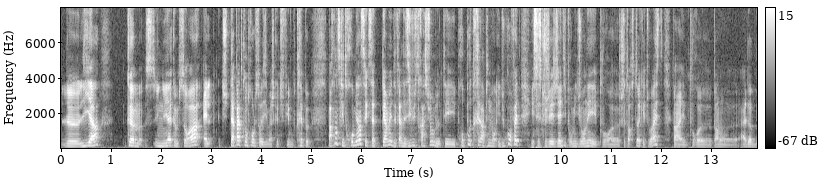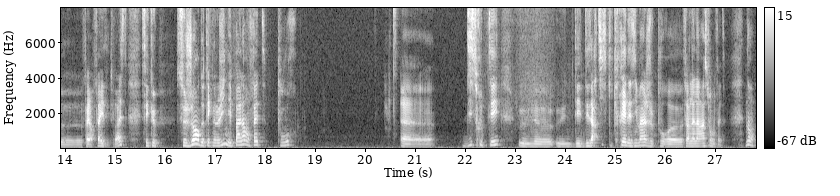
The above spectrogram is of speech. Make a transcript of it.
l'IA comme une IA comme Sora, tu n'as pas de contrôle sur les images que tu fais, ou très peu. Par contre, ce qui est trop bien, c'est que ça te permet de faire des illustrations de tes propos très rapidement. Et du coup, en fait, et c'est ce que j'ai déjà dit pour Midjourney et pour euh, Shutterstock et tout le reste, enfin, et pour, euh, pardon, euh, Adobe Firefly et tout le reste, c'est que ce genre de technologie n'est pas là, en fait, pour disrupter des, des, artistes qui créent des images pour faire de la narration, en fait. Non,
